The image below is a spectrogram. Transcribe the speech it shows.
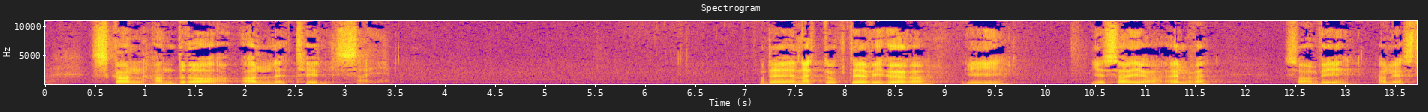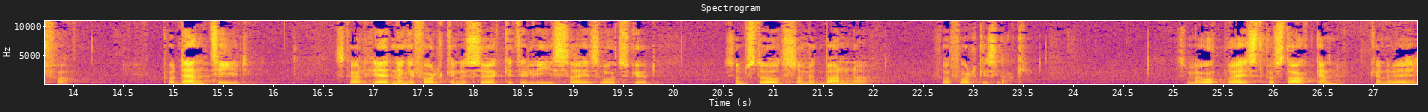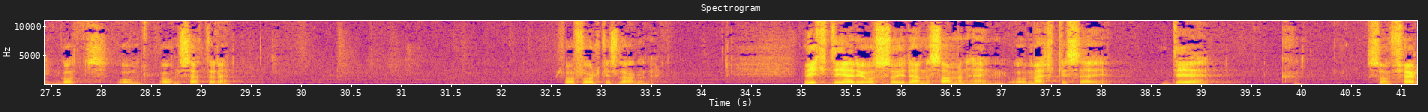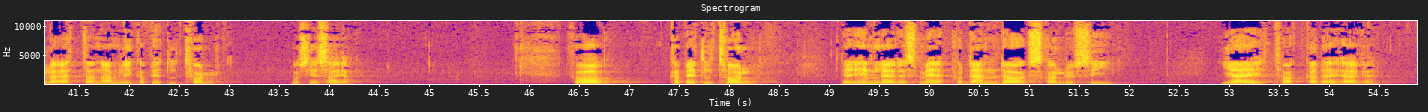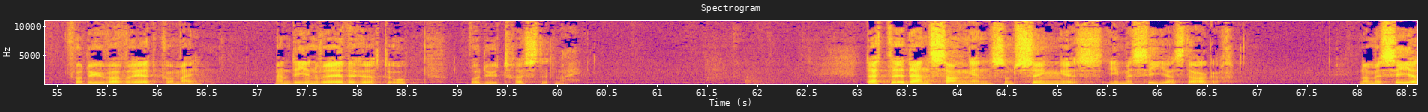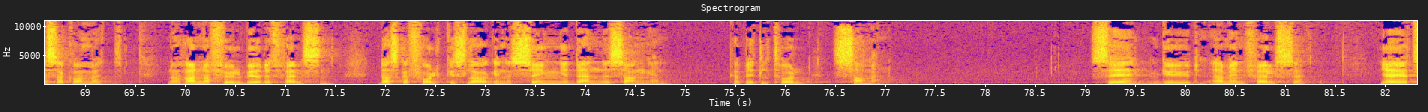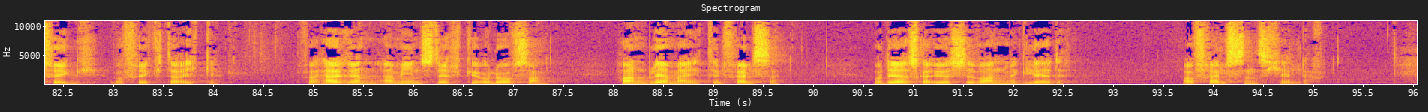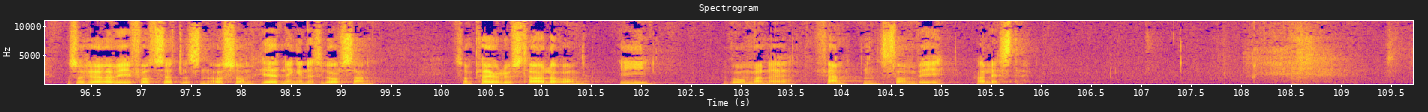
skal han dra alle til seg. Og det er nettopp det vi hører i Jesaja 11, som vi har lest fra. På den tid skal hedningefolkene søke til Israels rotskudd, som står som et banner for folkeslag. Som er oppreist på staken, kunne vi godt om, omsette det, for folkeslagene. Viktig er det også i denne sammenheng å merke seg det som følger etter, nemlig kapittel 12 hos Jesaja. For kapittel 12 det innledes med På den dag skal du si, Jeg takker deg, Herre, for du var vred på meg, men din vrede hørte opp, og du trøstet meg. Dette er den sangen som synges i Messias dager. Når Messias har kommet, når han har fullbyrdet frelsen, da skal folkeslagene synge denne sangen, kapittel 12, sammen Se, Gud er min frelse, jeg er trygg og frykter ikke. For Herren er min styrke og lovsang, Han ble meg til frelse, og dere skal øse vann med glede av frelsens kilder. Og Så hører vi i fortsettelsen også om hedningenes lovsang, som Paulus taler om i Romerne 15, som vi har lest det.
